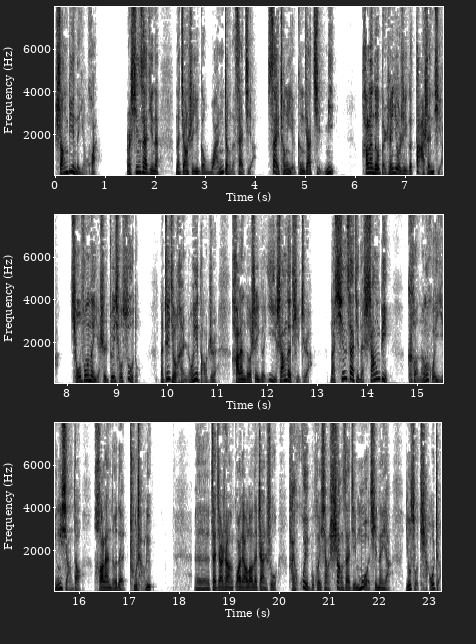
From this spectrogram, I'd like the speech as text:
伤病的隐患，而新赛季呢，那将是一个完整的赛季啊，赛程也更加紧密。哈兰德本身又是一个大身体啊，球风呢也是追求速度，那这就很容易导致哈兰德是一个易伤的体质啊。那新赛季的伤病可能会影响到哈兰德的出场率，呃，再加上瓜迪奥拉的战术还会不会像上赛季末期那样有所调整，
